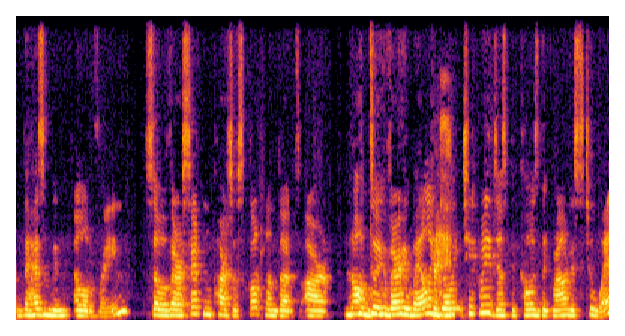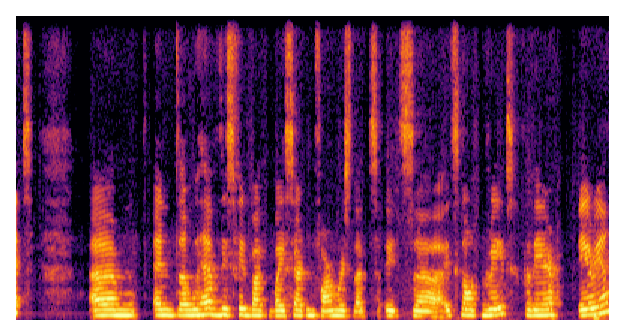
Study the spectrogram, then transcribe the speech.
there hasn't been a lot of rain so there are certain parts of scotland that are not doing very well in growing chicory just because the ground is too wet um, and uh, we have this feedback by certain farmers that it's uh, it's not great for their area.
